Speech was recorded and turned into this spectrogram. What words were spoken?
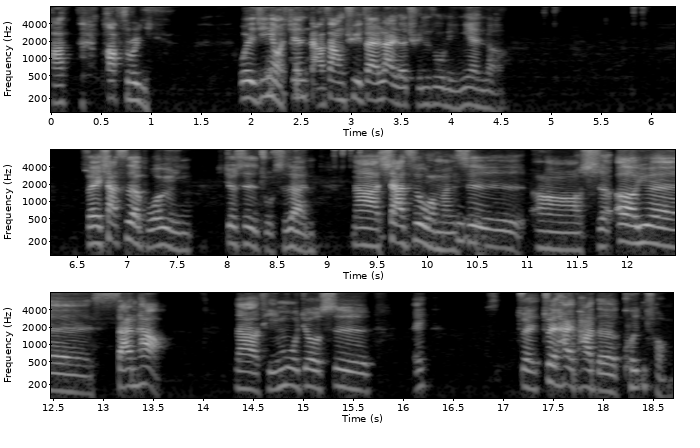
part part three，我已经有先打上去在赖的群组里面了，所以下次的博云就是主持人。那下次我们是呃十二月三号，那题目就是哎最最害怕的昆虫，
